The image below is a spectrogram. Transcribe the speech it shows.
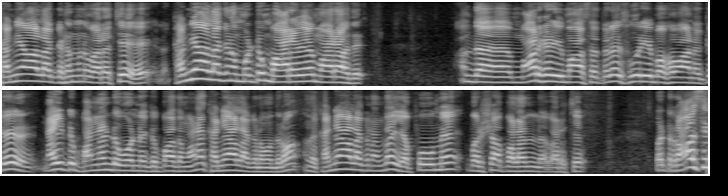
கன்னியா லக்னம்னு வரச்சு கன்னியா லக்னம் மட்டும் மாறவே மாறாது. அந்த மார்கழி மாதத்தில் சூரிய பகவானுக்கு நைட்டு பன்னெண்டு ஒன்றுக்கு பார்த்தோம்னா கன்னியா லக்னம் வந்துடும் அந்த கன்னியா லக்னம் தான் எப்போவுமே வருஷா பலனில் வரச்சு. பட் ராசி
